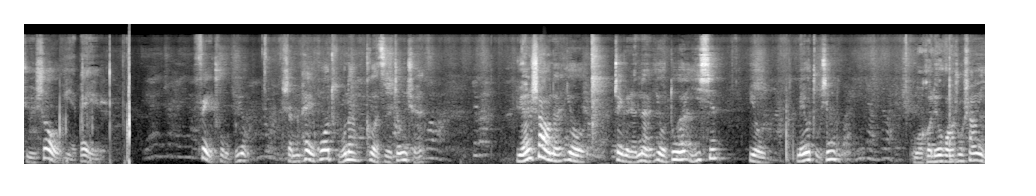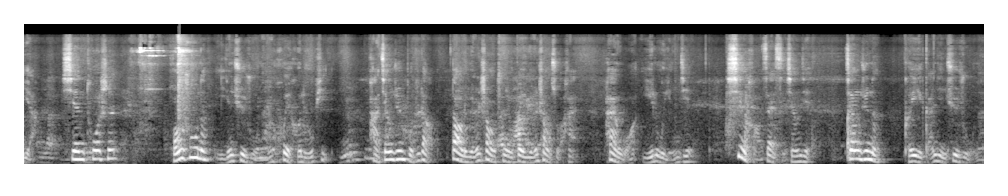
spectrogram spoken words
沮授也被废黜不用，沈配、郭图呢各自争权，袁绍呢又这个人呢又多疑心，又没有主心骨。我和刘皇叔商议啊，先脱身。皇叔呢已经去汝南会合刘辟，怕将军不知道，到了袁绍处被袁绍所害，派我一路迎接。幸好在此相见，将军呢。可以赶紧去汝南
